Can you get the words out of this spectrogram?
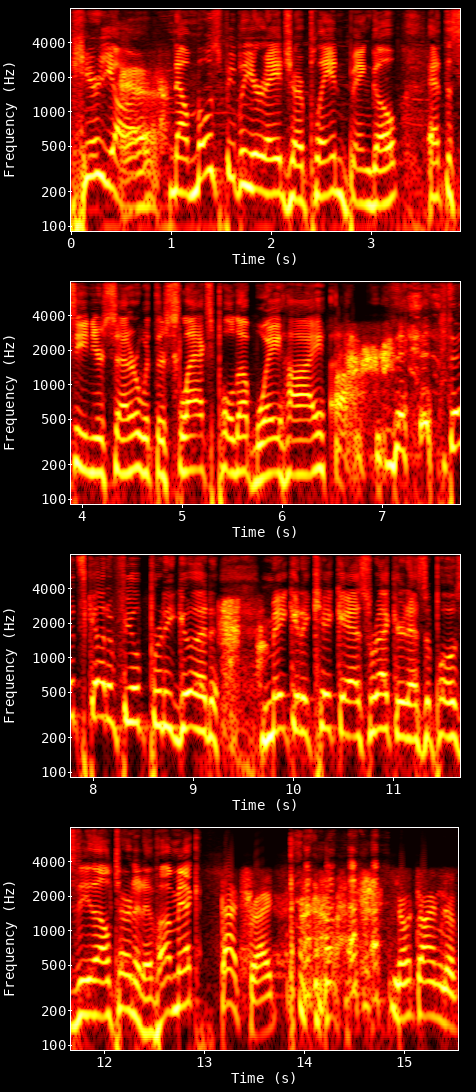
here you are. Now, most people your age are playing bingo at the senior center with their slacks pulled up way high. That's gotta feel pretty good making a kick ass record as opposed to the alternative, huh, Mick? That's right. no time to,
